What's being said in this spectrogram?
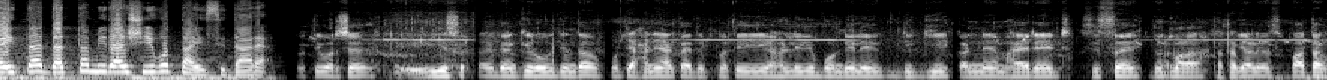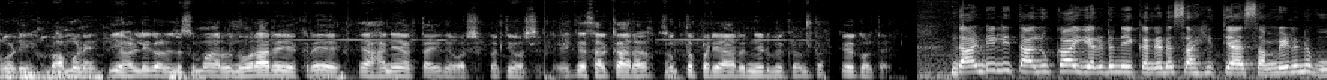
ರೈತ ದತ್ತ ಮಿರಾಶಿ ಒತ್ತಾಯಿಸಿದ್ದಾರೆ. ಪ್ರತಿ ವರ್ಷ ಈ ಬೆಂಕಿ ರೋಗದಿಂದ ಪೂರ್ತಿ ಹಾನಿ ಆಗ್ತಾ ಇದೆ. ಪ್ರತಿ ಈ ಹಳ್ಳಿಗೆ ಬೊಂಡೇಲಿ ಡಿಗ್ಗಿ ಕಣ್ಣೆ ಮಹರೇಜ್ ಸಿಸ್ಸೆ ದುರ್ಮಳ ಎಳೆ ಪಾತಗೋಡಿ ಬಾಮಣೆ ಈ ಹಳ್ಳಿಗಳಲ್ಲಿ ಸುಮಾರು ನೂರಾರು ಎಕರೆ ಹಾನಿ ಆಗ್ತಾ ಇದೆ ವರ್ಷ ಪ್ರತಿ ವರ್ಷ. ಇದಕ್ಕೆ ಸರ್ಕಾರ ಸೂಕ್ತ ಪರಿಹಾರ ನೀಡಬೇಕಂತ ಕೇಳ್ಕೊಳ್ತಾ ಇದೆ. ದಾಂಡೇಲಿ ತಾಲೂಕಾ ಎರಡನೇ ಕನ್ನಡ ಸಾಹಿತ್ಯ ಸಮ್ಮೇಳನವು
